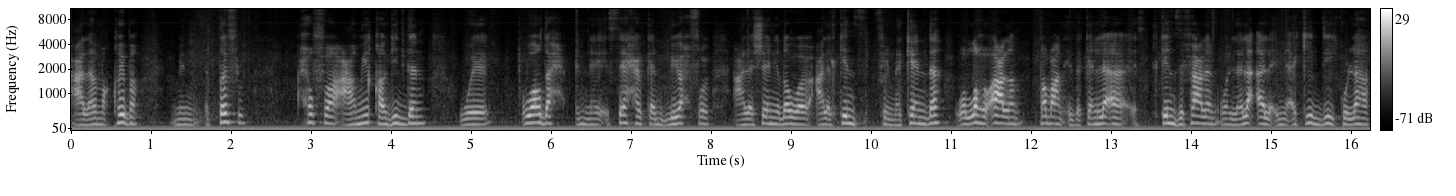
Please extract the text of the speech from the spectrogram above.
على مقربة من الطفل حفرة عميقة جدا وواضح إن الساحر كان بيحفر علشان يدور على الكنز في المكان ده. والله أعلم طبعا إذا كان لقى الكنز فعلا ولا لأ لأن أكيد دي كلها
